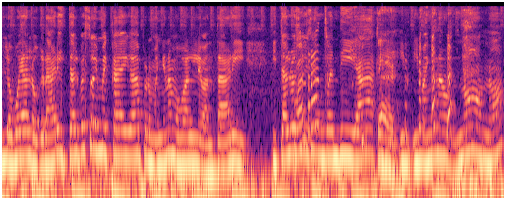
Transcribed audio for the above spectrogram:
lo voy a lograr y tal vez hoy me caiga, pero mañana me voy a levantar y, tal vez hoy sea un buen día y, mañana no, ¿no?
